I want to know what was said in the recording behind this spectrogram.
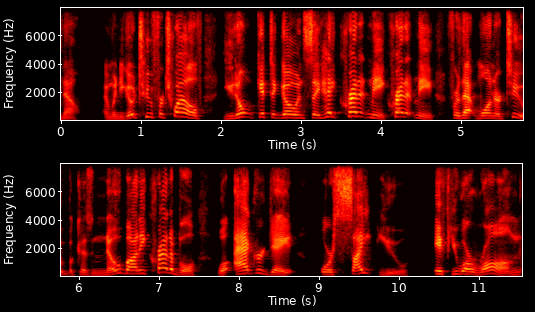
No. And when you go two for 12, you don't get to go and say, Hey, credit me, credit me for that one or two, because nobody credible will aggregate or cite you if you are wrong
